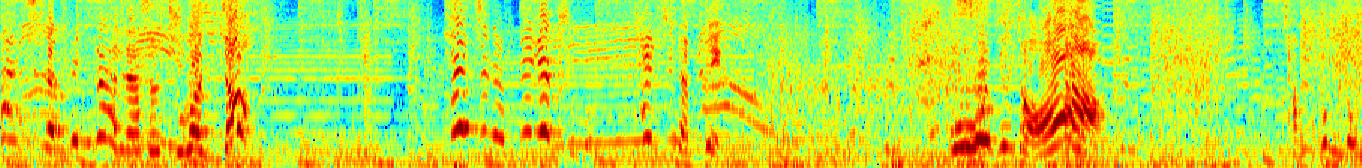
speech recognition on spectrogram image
탈진아 픽살 나서 죽었죠? 탈진아 픽에 죽음! 탈진아 픽! 어디서? 작품이 너무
